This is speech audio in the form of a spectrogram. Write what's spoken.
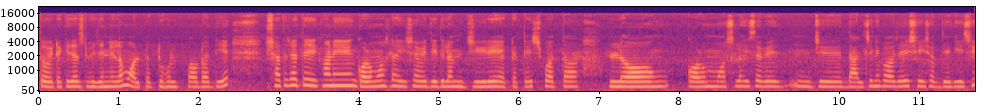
তো এটাকে জাস্ট ভেজে নিলাম, অল্প একটু হলুদ পাউডার দিয়ে। সাথে সাথে এখানে গরম মশলা হিসাবে দিয়ে দিলাম জিরে, একটা তেজপাতা লং, গরম মশলা হিসাবে যে দালচিনি পাওয়া যায় সেই সব দিয়ে দিয়েছি।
